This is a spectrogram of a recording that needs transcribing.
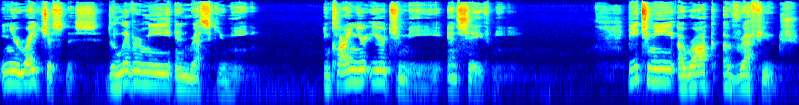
In your righteousness, deliver me and rescue me. Incline your ear to me and save me. Be to me a rock of refuge,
